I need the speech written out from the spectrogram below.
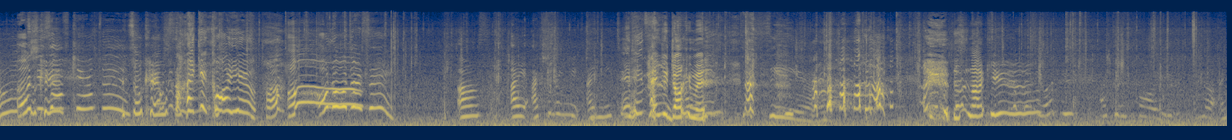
Oh, Oh, she's okay. off campus. It's okay. we'll I can call you. Huh? Oh, oh no, what did I say? Um, I actually I need to Hand your document. see you. this is not cute. I can call you. No, I need to see you.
